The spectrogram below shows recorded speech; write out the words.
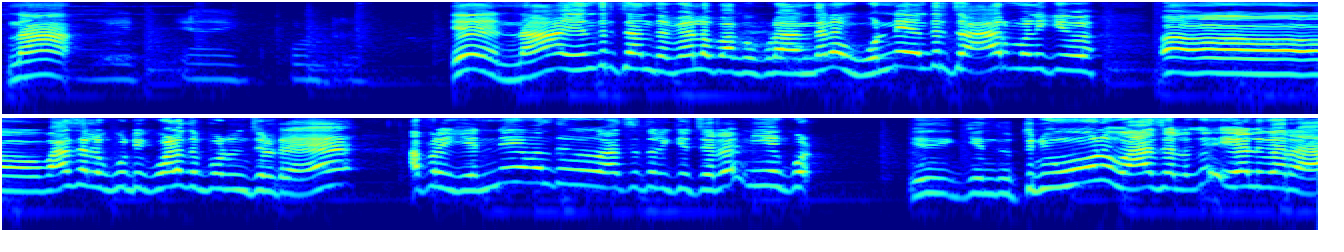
நான் ஏ நான் எந்திரிச்சு அந்த வேலை பார்க்க கூடாது. ஒன்னே எந்திரிச்சு ஆறு மணிக்கு வாசலை கூட்டி கோலத்தை போடுன்னு சொல்றேன். அப்புறம் என்னைய வந்து வாசல் தொலைக்க சொல்ற நீ கோ- இந்த துணியோடு வாசலுக்கு ஏழு பேரா?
